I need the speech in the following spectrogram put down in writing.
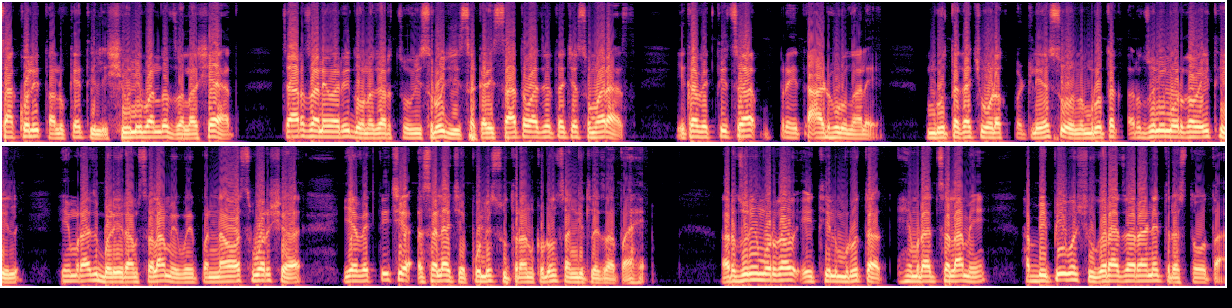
साकोली तालुक्यातील शिवनिबंध जलाशयात चार जानेवारी दोन हजार चोवीस रोजी सकाळी सात वाजताच्या सुमारास एका व्यक्तीचा प्रेत आढळून आले. मृतकाची ओळख पटली असून मृतक अर्जुनी मोरगाव येथील हेमराज बळीराम सलामे वय पन्नास वर्ष या व्यक्तीचे असल्याचे पोलीस सूत्रांकडून सांगितले जात आहे. अर्जुनी मोरगाव येथील मृतक हेमराज सलामे हा बीपी व शुगर आजाराने त्रस्त होता.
